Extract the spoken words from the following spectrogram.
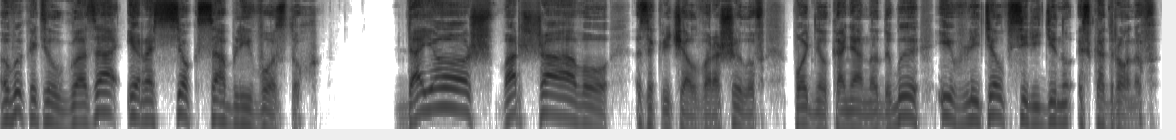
выкатил глаза и рассек саблей воздух. «Даешь Варшаву!» — закричал Ворошилов, поднял коня на дыбы и влетел в середину эскадронов.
